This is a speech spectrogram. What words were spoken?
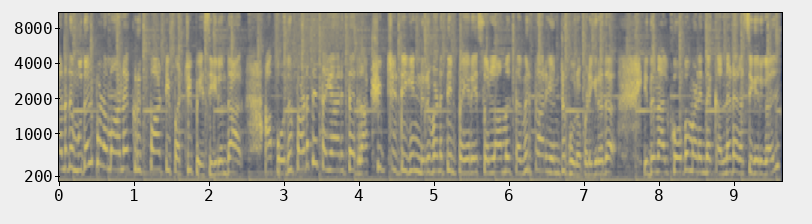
தனது முதல் படமான கிரிக் பார்ட்டி பற்றி பேசியிருந்தார். அப்போது படத்தை தயாரித்த ரக்ஷித் செட்டியின் நிறுவனத்தின் பெயரை சொல்லாமல் தவிர்த்தார் என்று கூறப்படுகிறது. இதனால் கோபமடைந்த கன்னட ரசிகர்கள்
